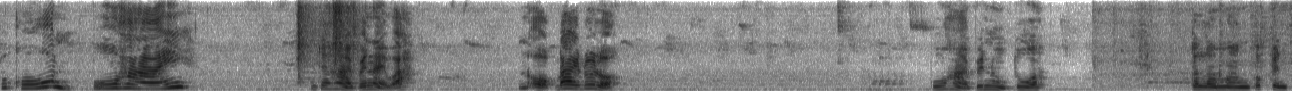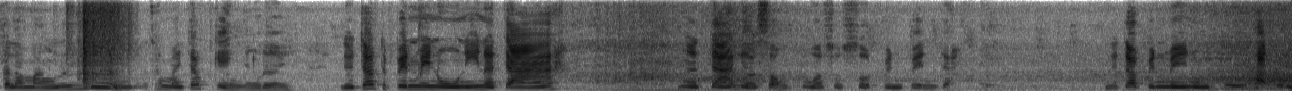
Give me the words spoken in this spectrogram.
ทุกคน ปูหาย มันจะหายไปไหนวะ มันออกได้ด้วยเหรอ ปูหายไปหนึ่งตัวกะละมังก็เป็นกะละมังลื่นๆทำไมเจ้าเก่งจังเลย เดี๋ยวเจ้าจะเป็นเมนูนี้นะจ๊ะ นะจ๊ะเหลือสองตัวสดๆเป็นๆจ้ะเดี๋ยวจ้าเป็นเมนูปูผัดผง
